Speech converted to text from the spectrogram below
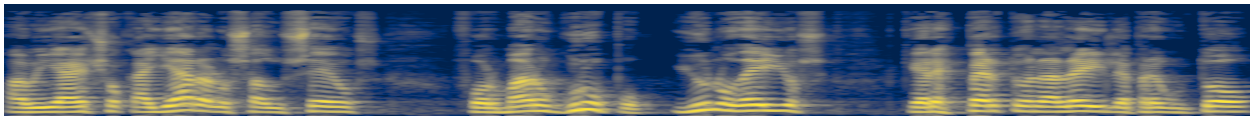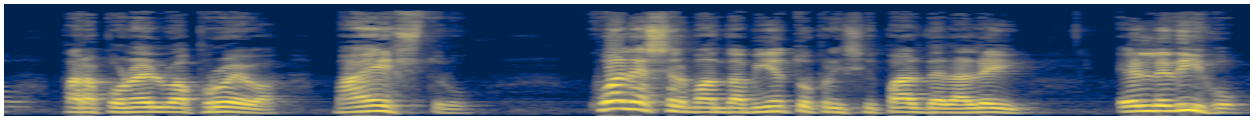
había hecho callar a los saduceos, formaron grupo y uno de ellos, que era experto en la ley, le preguntó para ponerlo a prueba, Maestro, ¿cuál es el mandamiento principal de la ley? Él le dijo,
